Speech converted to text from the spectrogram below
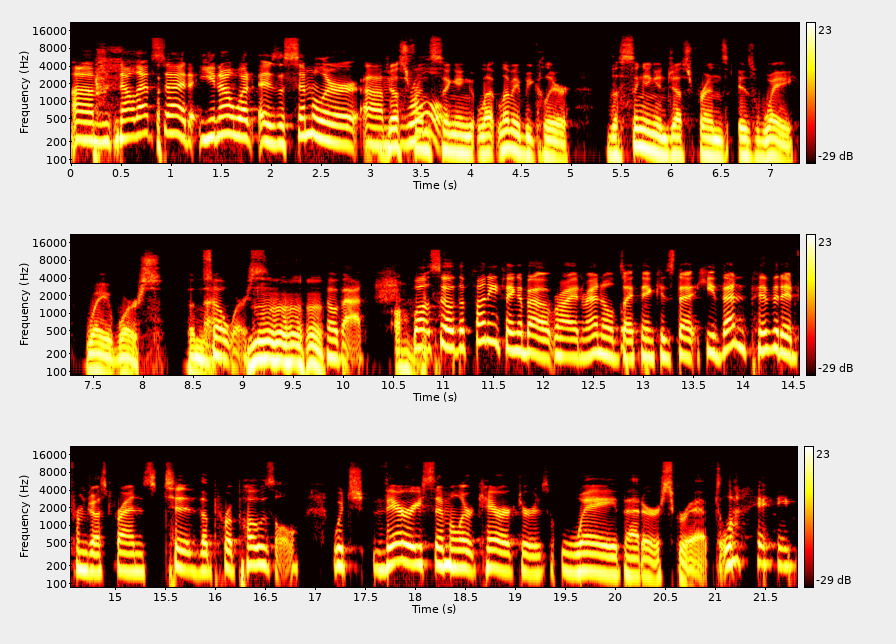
Um, now that said, you know what is a similar um, Just role? Friends singing. Let, let me be clear. The singing in Just Friends is way, way worse than that. So worse. oh, so bad. my Well, so the funny thing about Ryan Reynolds, I think, is that he then pivoted from Just Friends to The Proposal, which very similar characters, way better script. Like,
